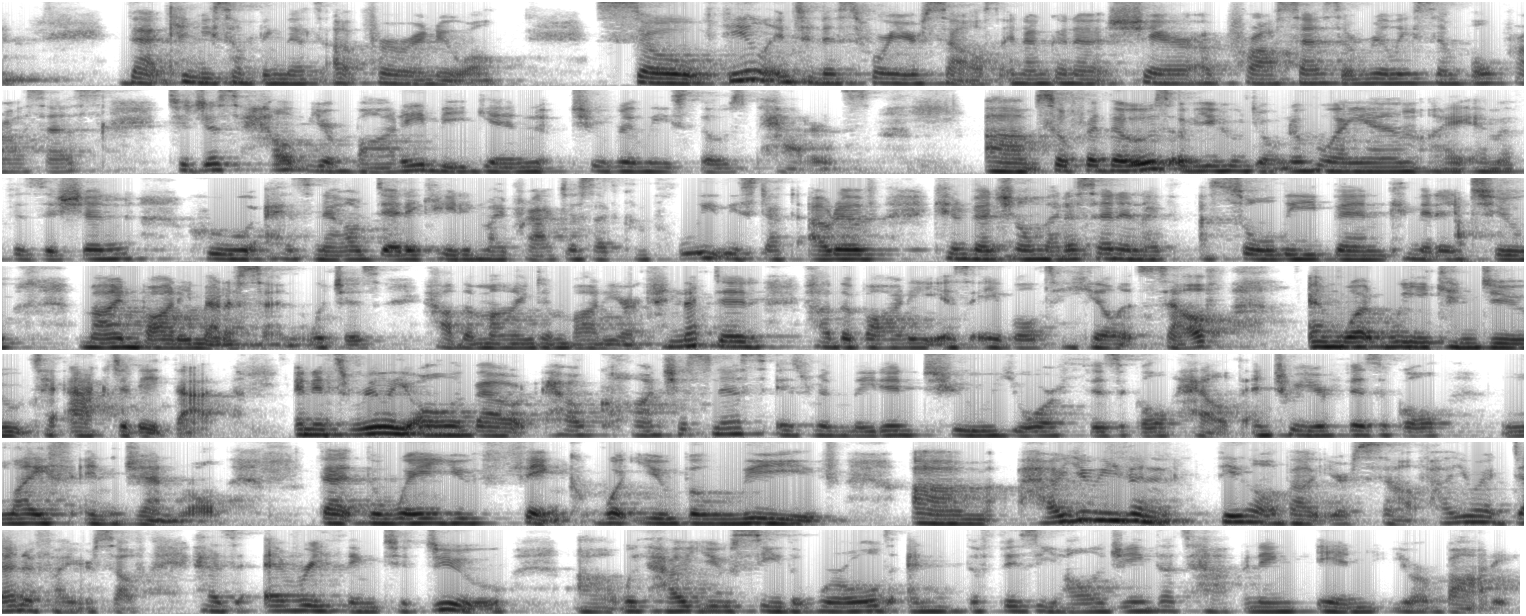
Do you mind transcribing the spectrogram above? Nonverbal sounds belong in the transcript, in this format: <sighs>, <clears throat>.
that can be something that's up for renewal. So feel into this for yourselves. And I'm going to share a process, a really simple process to just help your body begin to release those patterns. Um, so, for those of you who don't know who I am, I am a physician who has now dedicated my practice. I've completely stepped out of conventional medicine and I've solely been committed to mind body medicine, which is how the mind and body are connected, how the body is able to heal itself and what we can do to activate that. And it's really all about how consciousness is related to your physical health and to your physical life in general. That the way you think, what you believe, um, how you even feel about yourself, how you identify yourself has everything to do uh, with how you see the world and the physiology that's happening in your body.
